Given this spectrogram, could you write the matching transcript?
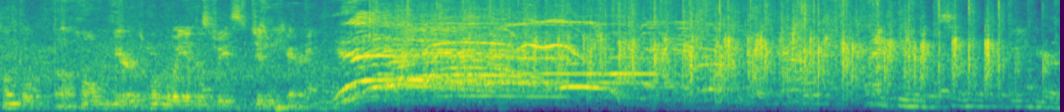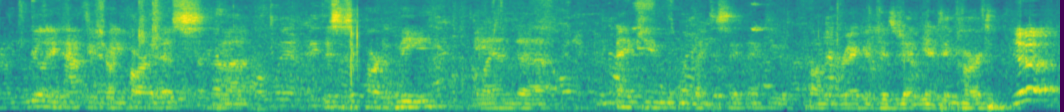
humble uh, home here at Homeboy Industries, Jim Carrey. Thank happy to be part of this. Uh, This is a part of me, and uh, thank you, I'd like to say thank you to Father Greg and his gigantic heart. Yeah.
